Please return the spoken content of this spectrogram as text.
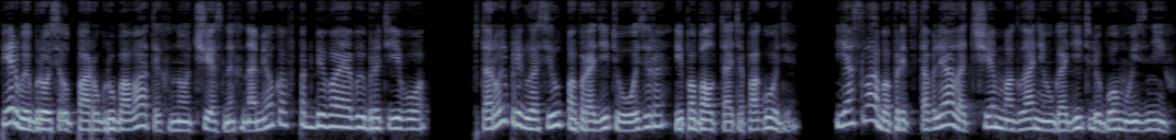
Первый бросил пару грубоватых, но честных намеков, подбивая выбрать его. Второй пригласил побродить у озера и поболтать о погоде. Я слабо представляла, чем могла не угодить любому из них.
